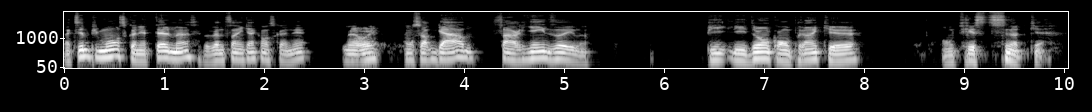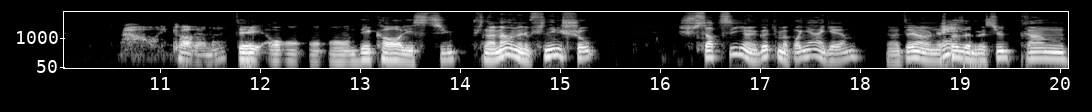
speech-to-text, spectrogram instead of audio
Maxime, puis moi, on se connaît tellement. Ça fait 25 ans qu'on se connaît. Ben oui. On se regarde sans rien dire. Là. Puis les deux, on comprend que on christie notre camp. Ah Carrément. on, on, on décolle les stu. Finalement, on a fini le show. Je suis sorti, il y a un gars qui m'a pogné en graine. Un, un espèce de monsieur de 30.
